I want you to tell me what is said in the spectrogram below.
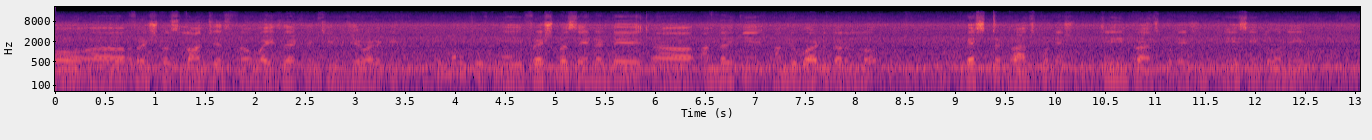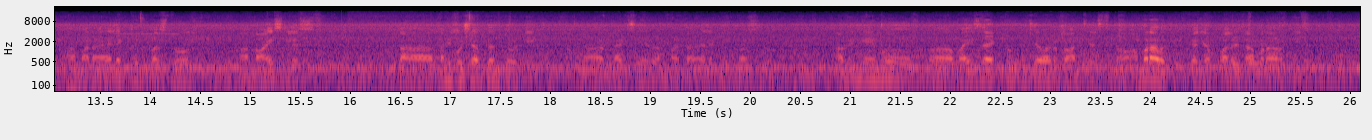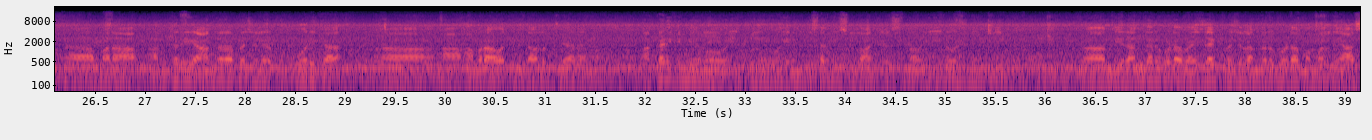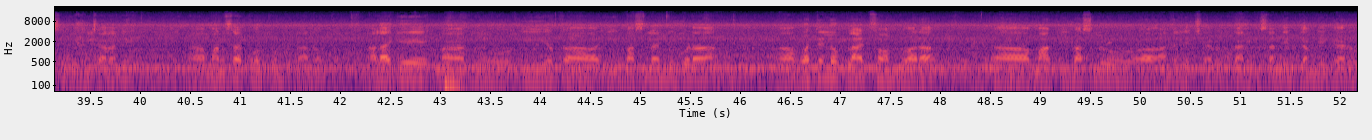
ఫ్రెష్ బస్ లాంచ్ చేస్తున్నాం వైజాగ్ నుంచి విజయవాడకి. ఈ ఫ్రెష్ బస్ ఏంటంటే అందరికీ అందుబాటు ధరల్లో బెస్ట్ ట్రాన్స్పోర్టేషన్ క్లీన్ ట్రాన్స్పోర్టేషన్ ఏసీతోని మన ఎలక్ట్రిక్ బస్తో నాయిస్లెస్ తక్కువ శబ్దంతో నడిచేవి అనమాట ఎలక్ట్రిక్ బస్సులు. అవి మేము వైజాగ్ టు విజయవాడ లాంచ్ చేస్తున్నాం. అమరావతి ఇంకా చెప్పాలంటే అమరావతి. మన అందరి ఆంధ్ర ప్రజల యొక్క కోరిక అమరావతిని డెవలప్ చేయాలని. అక్కడికి మేము ఇప్పుడు ఎనిమిది సర్వీసులు లాంచ్ చేస్తున్నాం. ఈ రోజు నుంచి మీరందరూ కూడా వైజాగ్ ప్రజలందరూ కూడా మమ్మల్ని ఆశీర్వదించాలని మనసా కోరుకుంటున్నాను అలాగే మాకు ఈ యొక్క ఈ బస్సులన్నీ కూడా ఆ, ప్లాట్ఫామ్ ద్వారా మాకు ఈ బస్సులు అందజేశారు దానికి సందీప్ గంభీర్ గారు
